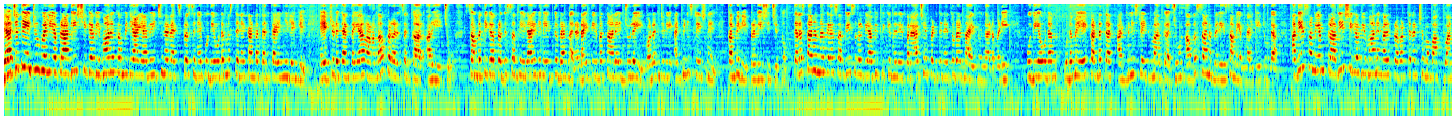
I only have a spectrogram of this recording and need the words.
രാജ്യത്തെ ഏറ്റവും വലിയ പ്രാദേശിക വിമാന കമ്പനിയായ റീജിയണൽ എക്സ്പ്രസിന് പുതിയ ഉടമസ്ഥനെ കണ്ടെത്താൻ കഴിഞ്ഞില്ലെങ്കിൽ ഏറ്റെടുക്കാൻ തയ്യാറാണെന്ന് ഫെഡറൽ സർക്കാർ അറിയിച്ചു. സാമ്പത്തിക പ്രതിസന്ധിയിലായതിനെ തുടർന്ന് രണ്ടായിരത്തി ഇരുപത്തിനാല് ജൂലൈയിൽ വോളണ്ടറി അഡ്മിനിസ്ട്രേഷനിൽ കമ്പനി പ്രവേശിച്ചിരുന്നു. തലസ്ഥാന നഗര സർവീസുകൾ വ്യാപിപ്പിക്കുന്നതിൽ പരാജയപ്പെട്ടതിനെ തുടർന്നായിരുന്നു നടപടി. പുതിയ ഉടം ഉടമയെ കണ്ടെത്താൻ അഡ്മിനിസ്ട്രേറ്റർമാർക്ക് ജൂൺ അവസാനം വരെ സമയം നൽകിയിട്ടുണ്ട്. അതേസമയം പ്രാദേശിക വിമാനങ്ങൾ പ്രവർത്തനക്ഷമമാക്കുവാൻ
